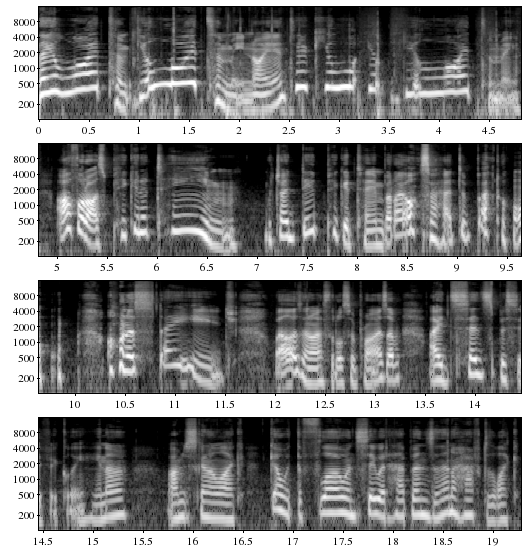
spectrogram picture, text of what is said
They lied to me. You lied to me, Niantic. You, you, you lied to me. I thought I was picking a team, which I did pick a team, but I also had to battle on a stage. Well, it was a nice little surprise. I've, I'd said specifically, you know, I'm just gonna like go with the flow and see what happens, and then I have to like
